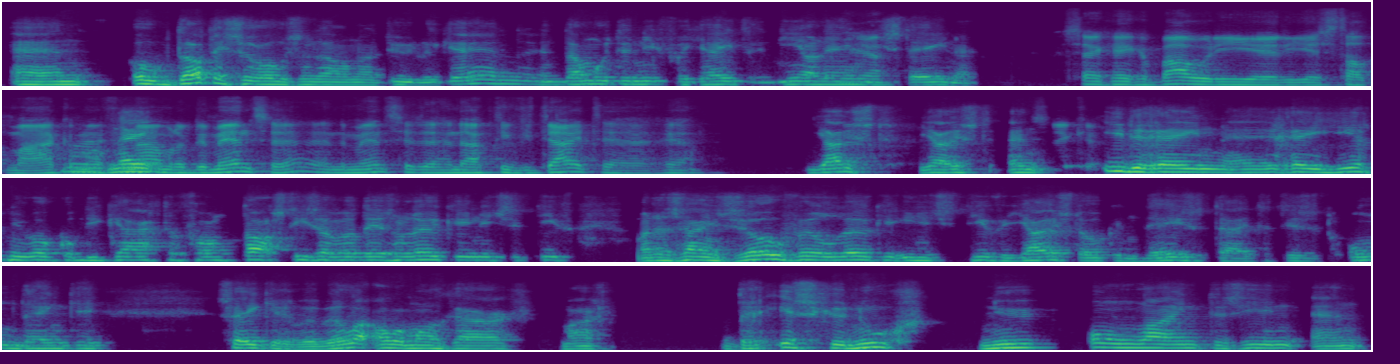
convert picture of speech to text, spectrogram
En ook dat is Roosendaal natuurlijk. Hè? En, en dat moeten we niet vergeten. Niet alleen Ja. die stenen. Het zijn geen gebouwen die, eh, die een stad maken, maar Nee. voornamelijk de mensen en de mensen de- en de activiteiten. eh, Ja, Juist, juist. En zeker. iedereen eh, reageert nu ook op die kaarten. Fantastisch en wat is een leuk initiatief. Maar er zijn zoveel leuke initiatieven, juist ook in deze tijd. Het is het omdenken. Zeker, we willen allemaal graag. Maar er is genoeg nu online te zien. En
